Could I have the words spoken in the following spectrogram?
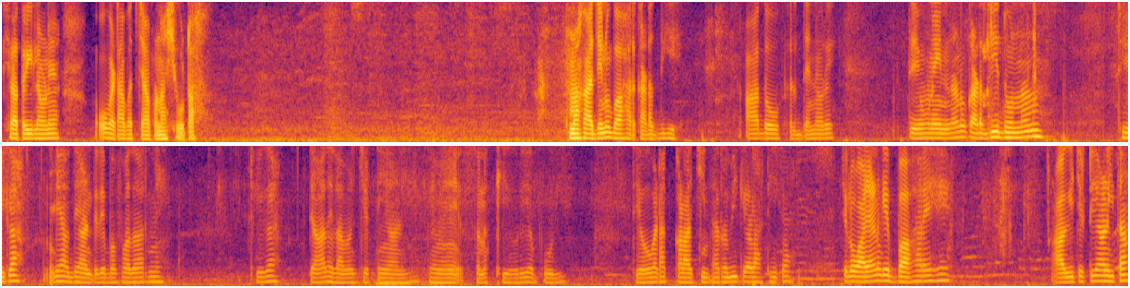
ਛਤਰੀ ਲਾਉਣੇ ਆ। ਉਹ ਬੇਟਾ ਬੱਚਾ ਆਪਣਾ ਛੋਟਾ। ਮੈਂ ਕਿਹਾ ਅੱਜ ਬਾਹਰ ਕੱਢ ਦਈਏ। ਆ ਦੋ ਫਿਰਦੇ ਨੇ ਉਰੇ। ਤੇ ਹੁਣ ਇਹਨਾਂ ਨੂੰ ਕੱਢ ਦਈਏ ਦੋਨਾਂ ਨੂੰ। ਠੀਕ ਆ? ਇਹ ਆਪਦੇ ਆਂਡੇ ਦੇ ਵਫਾਦਾਰ ਨੇ। ਠੀਕ ਆ? ਤੇ ਆਹ ਦੇ ਲਾਵੇਂ ਚਿੱਟੀਆਂ ਵਾਲੀ, ਕਿਵੇਂ ਸੁਨੱਖੀ ਹੋ ਰਹੀ ਆ ਪੂਰੀ। ਤੇ ਉਹ ਬੜਾ ਕਲਾ ਚੀਨਾ, ਰਵੀ ਕਲਾ, ਠੀਕ ਆ? ਚਲੋ ਆ ਜਾਣਗੇ ਬਾਹਰ ਇਹ। ਆ ਗਈ ਚਿੱਟੀਆਂ ਵਾਲੀ ਤਾਂ।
